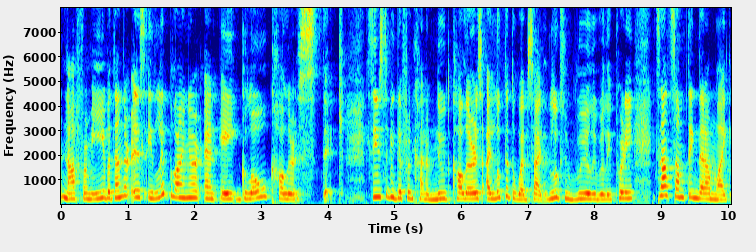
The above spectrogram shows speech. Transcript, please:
not for me but then there is a lip liner and a glow color stick. It seems to be different kind of nude colors. I looked at the website. It looks really really pretty. It's not something that i'm like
